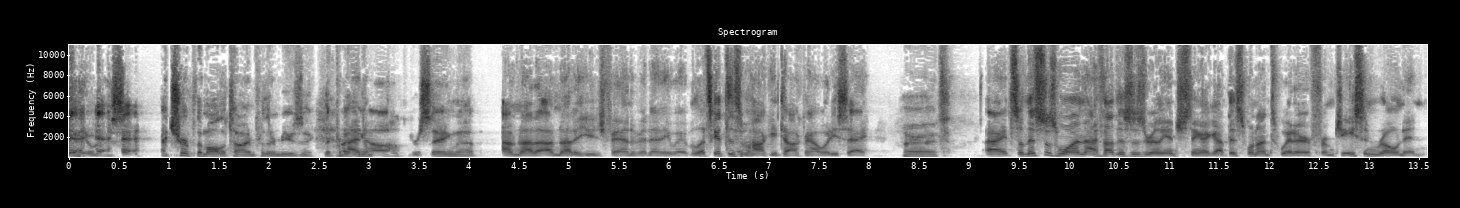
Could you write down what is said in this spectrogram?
Anyways, I chirp them all the time for their music. They probably think I'm for saying that. I'm not. A, I'm not a huge fan of it anyway. But let's get to some hockey talk now. What do you say? All right. All right. So this was one. I thought this was really interesting. I got this one on Twitter from Jason Ronan,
